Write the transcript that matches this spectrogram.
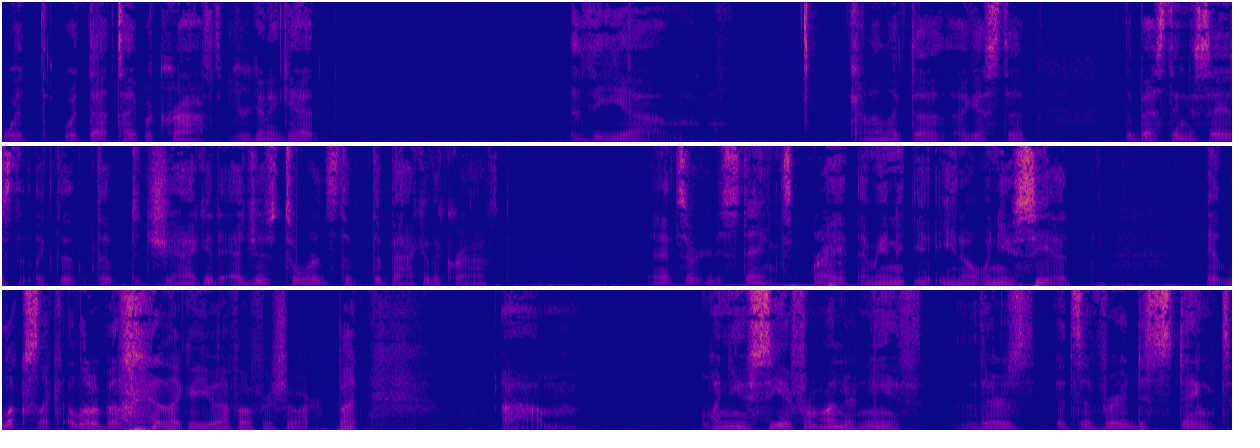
with with that type of craft, you're gonna get the um, kind of like the I guess the the best thing to say is that like the, the, the jagged edges towards the, the back of the craft, and it's very distinct, right? I mean, you, you know, when you see it, it looks like a little bit like a UFO for sure, but um, when you see it from underneath, there's it's a very distinct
